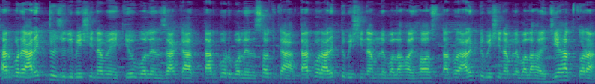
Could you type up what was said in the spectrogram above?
তারপরে আরেকটু যদি বেশি নামে, কেউ বলেন জাকাত তারপর বলেন সদকা। তারপর আরেকটু বেশি নামলে বলা হয় হজ। তারপর আরেকটু বেশি নামলে বলা হয় জিহাদ করা।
